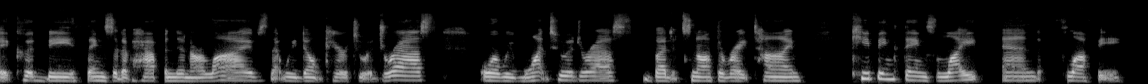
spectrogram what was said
it could be things that have happened in our lives that we don't care to address or we want to address, but it's not the right time. Keeping things light and fluffy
